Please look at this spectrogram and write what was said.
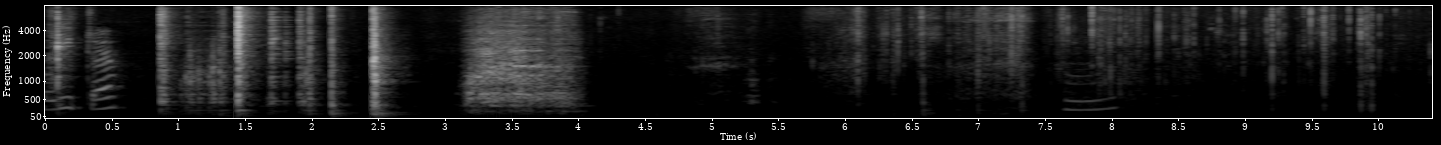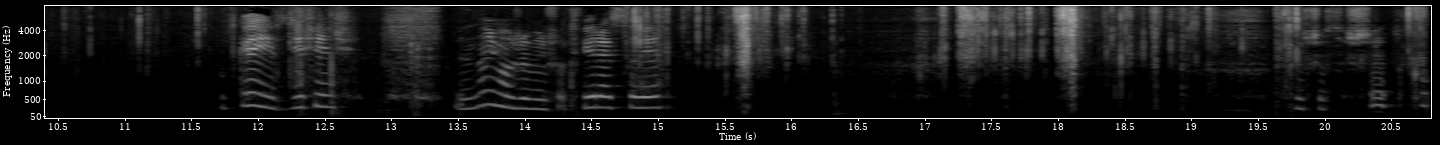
policzę. Ok, jest 10. No i możemy już otwierać sobie. Saszetko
